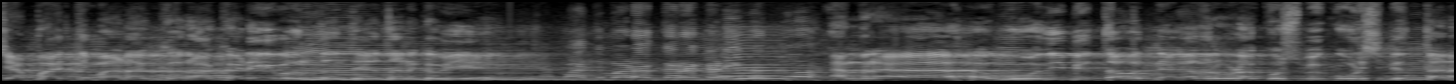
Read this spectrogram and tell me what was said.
ಚಪಾತಿ ಮಾಡಕ್ ಕರ ಕಡಿಗೆ ಬಂತ ಅಂತ ಹೇಳ್ತಾನೆ ಕವಿ. ಚಪಾತಿ ಮಾಡಕ್ ಕರ ಕಡಿ ಅಂದ್ರ ಗೋಧಿ ಬಿತ್ತ ಹೊತ್ನಾಗ ಅದ್ರ ಕೂಡ ಕುಸ್ಬಿ ಕೂಡಿಸಿ ಬಿತ್ತಾರ.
